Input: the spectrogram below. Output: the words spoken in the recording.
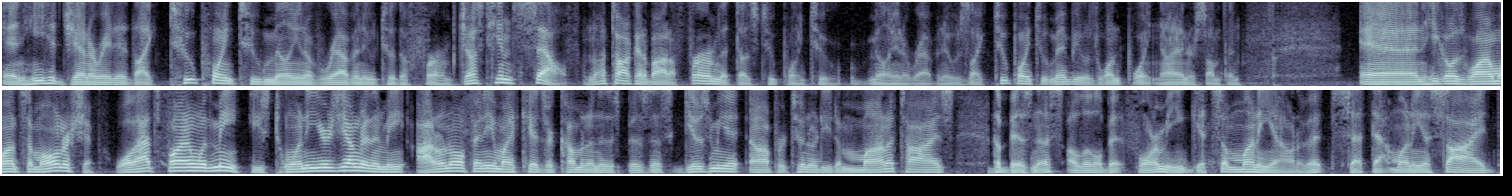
and he had generated like 2.2 million of revenue to the firm, just himself. I'm not talking about a firm that does 2.2 million of revenue. It was like 2.2, maybe it was 1.9 or something. And he goes, Well, I want some ownership. Well, that's fine with me. He's 20 years younger than me. I don't know if any of my kids are coming into this business. Gives me an opportunity to monetize the business a little bit for me, get some money out of it, set that money aside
